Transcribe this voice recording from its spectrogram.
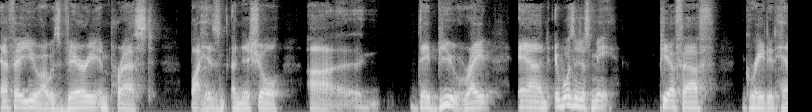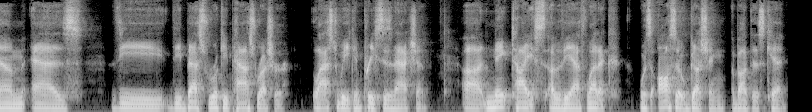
FAU. I was very impressed by his initial uh, debut, right? And it wasn't just me. PFF graded him as the the best rookie pass rusher last week in preseason action. Uh, Nate Tice of the Athletic was also gushing about this kid.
